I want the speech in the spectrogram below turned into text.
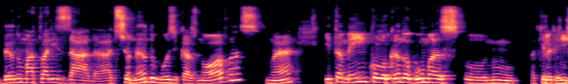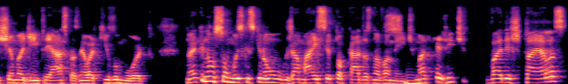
dando uma atualizada, adicionando músicas novas, não é? E também colocando algumas o, no aquilo que a gente chama de entre aspas, né, o arquivo morto. Não é que não são músicas que não jamais ser tocadas novamente, Sim. mas que a gente vai deixar elas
